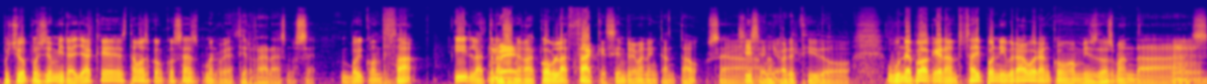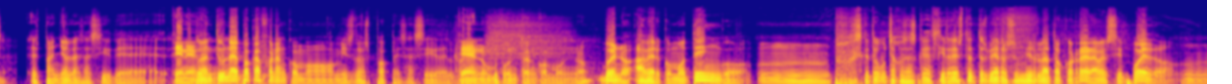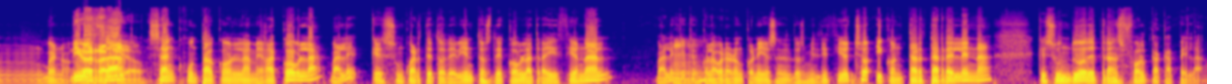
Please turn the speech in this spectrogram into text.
Pues yo, pues yo, mira, ya que estamos con cosas, bueno, voy a decir raras, no sé. Voy con Za y la Trans Hombre. Mega Cobla. Za, que siempre me han encantado. O sea, Sí, me ha parecido. Hubo una época que eran Za y Bravo, eran como mis dos bandas españolas así de. Mm. Tienen- Durante una época fueran como mis dos popes así del rollo. Tienen un punto en común, ¿no? Bueno, a ver, como tengo. mm, es que tengo muchas cosas que decir de esto, entonces voy a resumirlo a tocorrer, a ver si puedo. Mm, bueno, Dilo rápido. Se han juntado con la Mega Cobla, ¿vale? Que es un cuarteto de vientos de cobla tradicional. ¿Vale? Que- colaboraron con ellos en el 2018 y con Tarta Relena, que es un dúo de transfolk a capela.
